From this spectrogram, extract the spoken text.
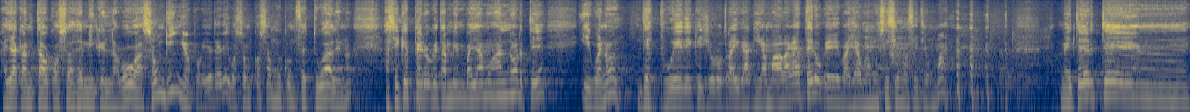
haya cantado cosas de Miquel Laboa. Son guiños, porque yo te digo, son cosas muy conceptuales, ¿no? Así que espero que también vayamos al norte y bueno, después de que yo lo traiga aquí a Málaga, espero que vayamos a muchísimos sitios más. Meterte en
